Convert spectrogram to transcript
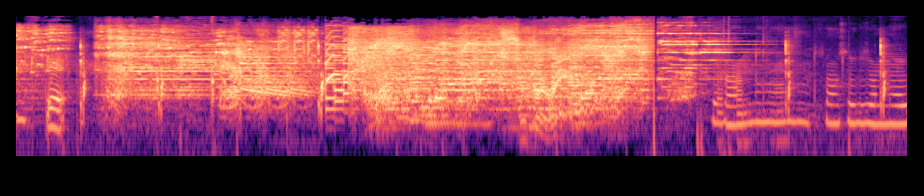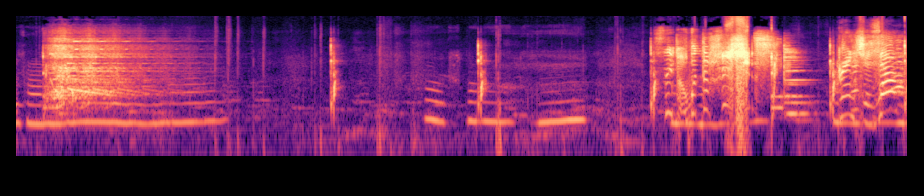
İşte. Sleep with the fishes. Princess out,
